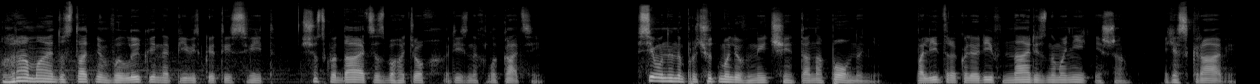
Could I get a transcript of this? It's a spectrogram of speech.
Гра має достатньо великий напіввідкритий світ, що складається з багатьох різних локацій. Всі вони напрочуд мальовничі та наповнені. Палітра кольорів найрізноманітніша, яскраві,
